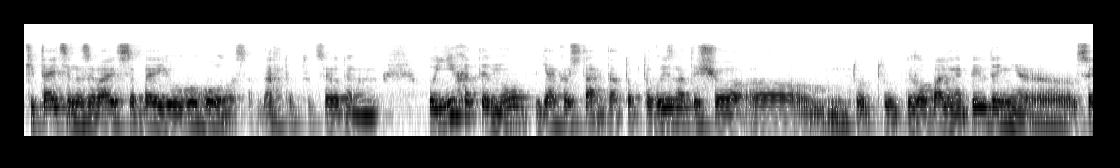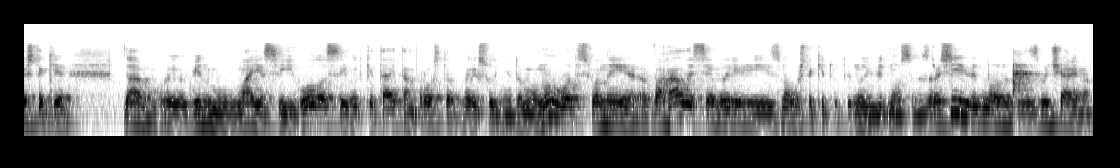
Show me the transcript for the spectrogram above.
китайці називають себе його голосом. Да? Тобто це один. Поїхати, ну якось так, да. тобто визнати, що е, тут, глобальний південь е, все ж таки. Да, він має свій голос, і от Китай там просто присутній. Тому ну от вони вагалися, і знову ж таки тут ну і відносини з Росією відно, звичайно.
